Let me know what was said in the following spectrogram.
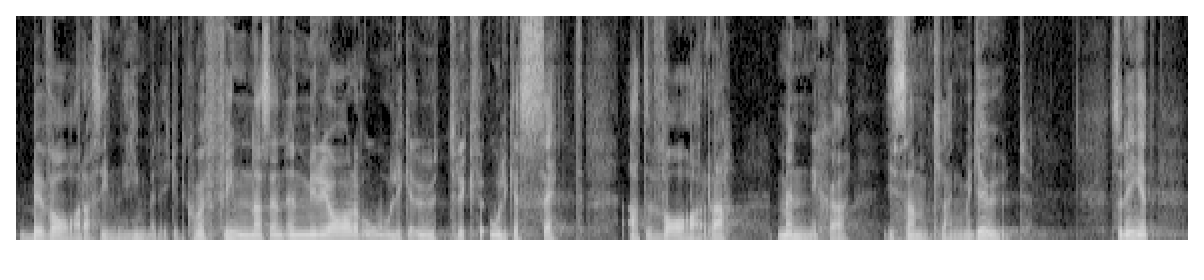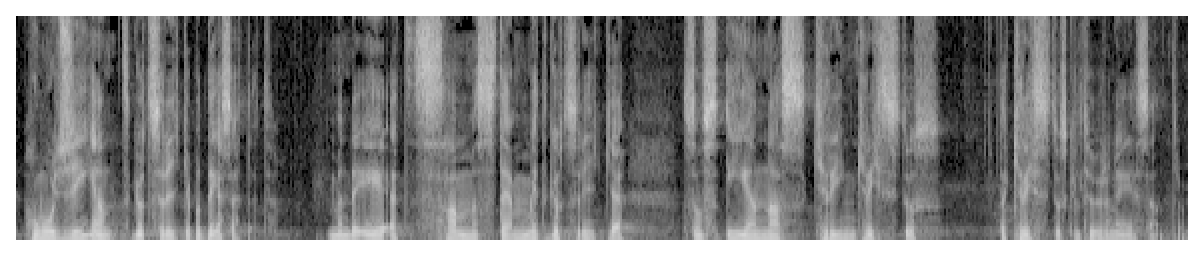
bevaras in i himmelriket. Det kommer finnas en, en myriad av olika uttryck för olika sätt att vara människa i samklang med Gud. Så det är inget homogent gudsrike på det sättet. Men det är ett samstämmigt gudsrike som enas kring Kristus. Där Kristuskulturen är i centrum.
